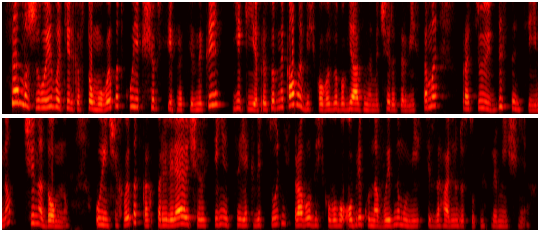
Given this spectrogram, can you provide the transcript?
Це можливо тільки в тому випадку, якщо всі працівники, які є призовниками, військовозобов'язаними чи резервістами, працюють дистанційно чи надомно. У інших випадках перевіряють, чи розцінять це як відсутність правил військового обліку на видному місці в загальнодоступних приміщеннях.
